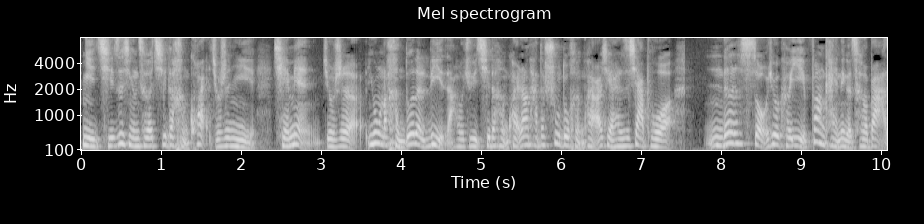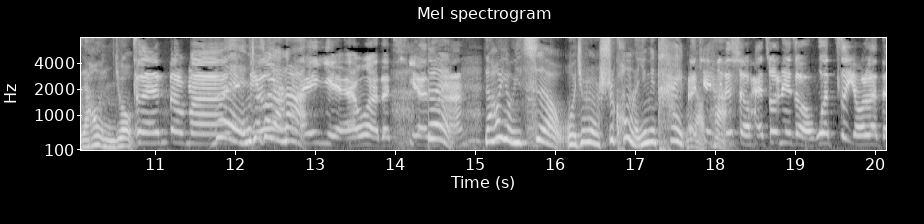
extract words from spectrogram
你骑自行车骑得很快，就是你前面就是用了很多的力，然后去骑得很快，让它的速度很快，而且还是下坡，你的手就可以放开那个车把，然后你就真的吗？对，你就坐在那儿。耶，我的天！对，然后有一次我就是失控了，因为太而且你的手还做那种我自由了的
